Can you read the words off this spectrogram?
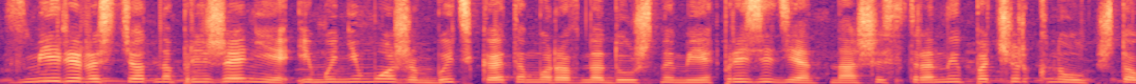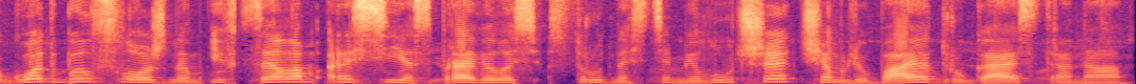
В мире растет напряжение, и мы не можем быть к этому равнодушными. Президент нашей страны подчеркнул, что год был сложным и в целом Россия справилась с трудностями лучше, чем любая другая страна.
